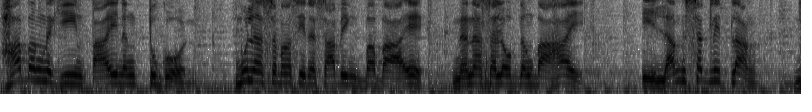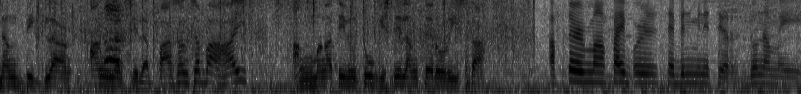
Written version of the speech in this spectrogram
Habang naghihintay ng tugon mula sa mga sinasabing babae na nasa loob ng bahay, ilang saglit lang nang biglang ang nagsilabasan sa bahay ang mga tinutugis nilang terorista. After mga 5 or 7 minutes, sir, doon na may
